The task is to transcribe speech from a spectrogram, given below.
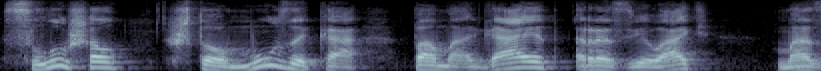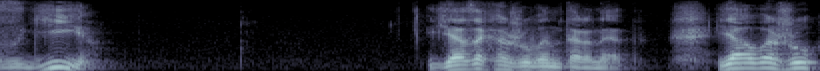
слушал, что музыка помогает развивать мозги. Я захожу в интернет – я ввожу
